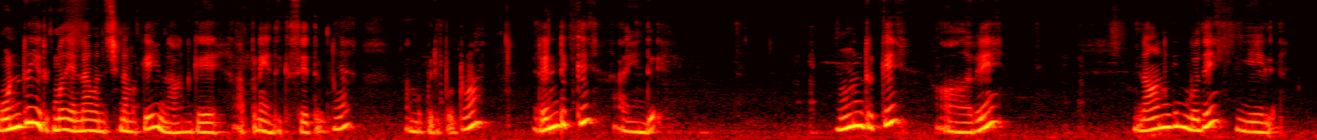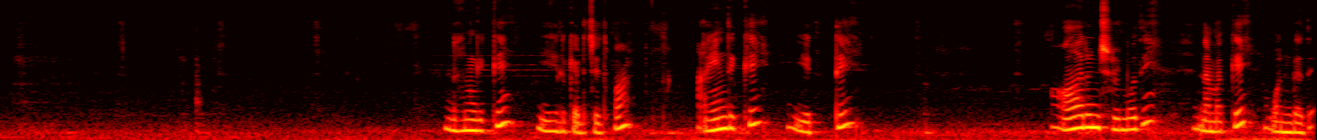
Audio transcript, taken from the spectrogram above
ஒன்று இருக்கும்போது என்ன வந்துச்சு நமக்கு? நான்கு. அப்படின்னு எதுக்கு சேர்த்து விட்டுங்க அம்புக்குறி போட்டுருவோம். ரெண்டுக்கு ஐந்து. மூன்றுக்கு ஆறு. நான்கின் போது ஏழு. நான்குக்கு ஏழு கிடச்சதுப்பா. ஐந்துக்கு எட்டு. ஆறுன்னு சொல்லும்போது நமக்கு ஒன்பது.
